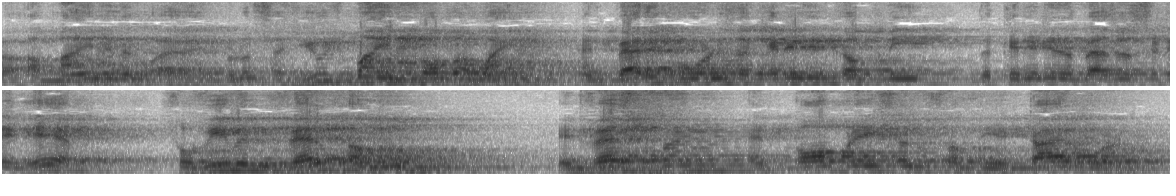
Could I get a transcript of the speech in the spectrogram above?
a mine in, uh, in a huge mine, copper mine. And Barrick Gold is a Canadian company, the Canadian ambassador sitting here. So we will welcome investment and cooperation from the entire world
